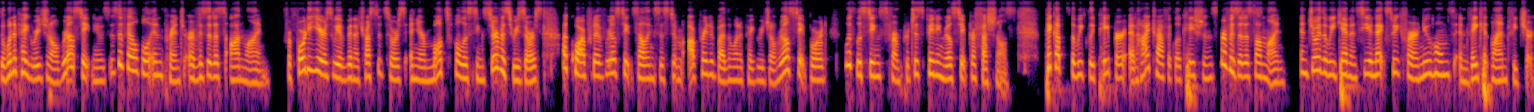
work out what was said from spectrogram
The Winnipeg Regional Real Estate News is available in print or visit us online. For 40 years, we have been a trusted source and your multiple listing service resource, a cooperative real estate selling system operated by the Winnipeg Regional Real Estate Board with listings from participating real estate professionals. Pick up the weekly paper at high traffic locations or visit us online. Enjoy the weekend and see you next week for our new homes and vacant land feature.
